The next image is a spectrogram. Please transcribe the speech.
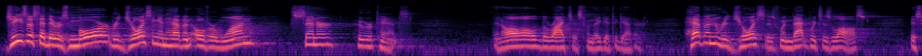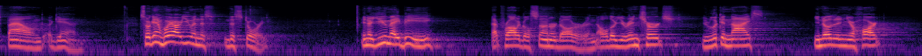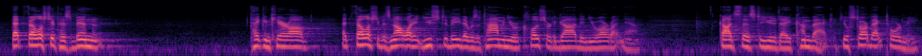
Jesus said there is more rejoicing in heaven over one sinner who repents than all the righteous when they get together. Heaven rejoices when that which is lost is found again. So, again, where are you in this, in this story? You know, you may be that prodigal son or daughter, and although you're in church, you're looking nice, you know that in your heart that fellowship has been taken care of. That fellowship is not what it used to be. There was a time when you were closer to God than you are right now. God says to you today, Come back. If you'll start back toward me,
